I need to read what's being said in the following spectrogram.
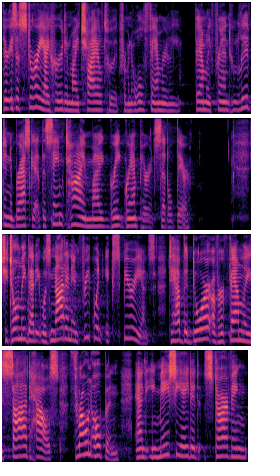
There is a story I heard in my childhood from an old family, family friend who lived in Nebraska at the same time my great grandparents settled there. She told me that it was not an infrequent experience to have the door of her family's sod house thrown open and emaciated, starving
